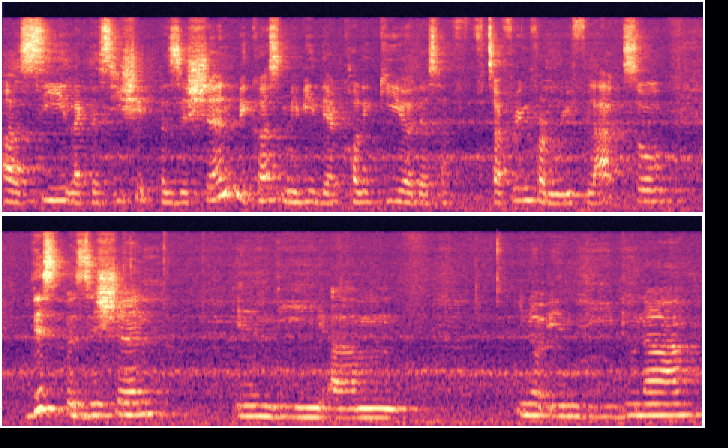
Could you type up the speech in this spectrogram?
uh, C like a C-shaped position because maybe they're colicky or they're suffering from reflux. So this position in the um, you know in the Doona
